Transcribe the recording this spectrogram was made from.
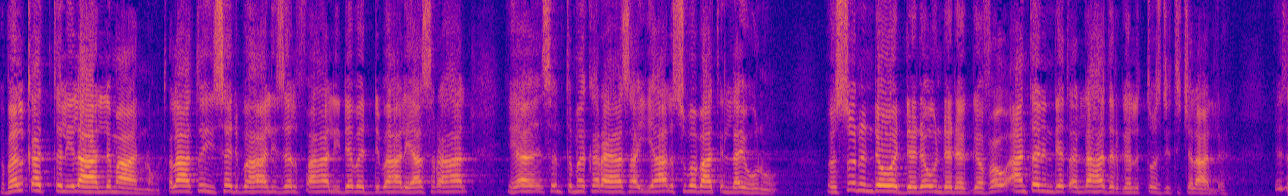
በልቀጥል ይልሃል ማለት ነው። ጥላትህ ይሰድብሃል ይዘልፈሃል ይደበድብሃል ያስረሃል ስንት መከራ ያሳይሃል። እሱ በባጢል ላይ ሆኖ እሱን እንደወደደው እንደደገፈው አንተን እንደጠላህ አድርገህ ልትወስድ ትችላለህ የዛ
